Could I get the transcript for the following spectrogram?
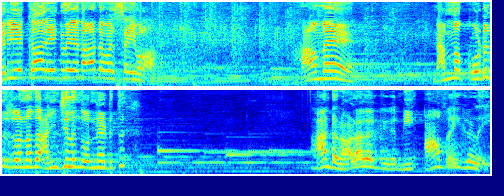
பெரிய காரியங்களை என் ஆண்டவர் செய்வான் ஆமே நம்ம கொடுன்னு சொன்னது அஞ்சுலேருந்து ஒன்று எடுத்து. ஆண்டவர் அழகாக கேட்க நீ அவைகளை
